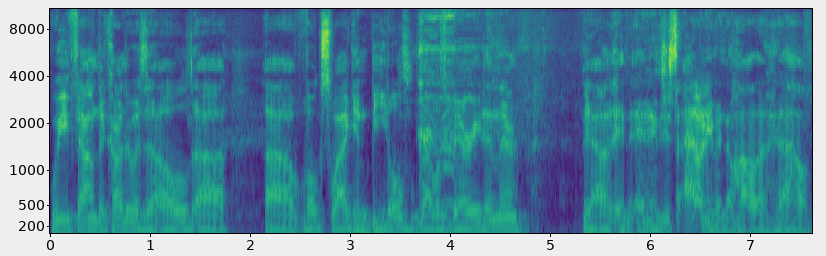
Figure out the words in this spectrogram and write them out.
we found a car. There was an old uh, uh, Volkswagen Beetle that was buried in there. Yeah, and, and just I don't even know how how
